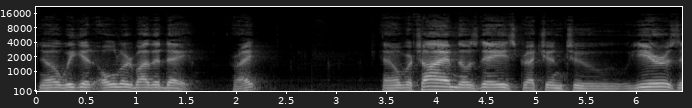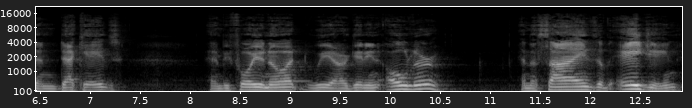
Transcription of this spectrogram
You know, we get older by the day, right? And over time, those days stretch into years and decades. And before you know it, we are getting older, and the signs of aging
